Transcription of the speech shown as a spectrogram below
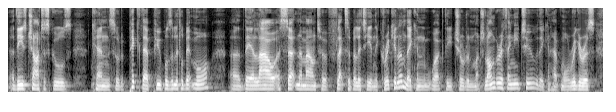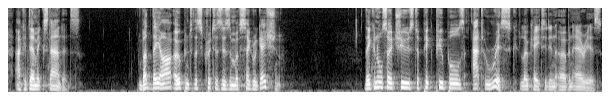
Uh, these charter schools can sort of pick their pupils a little bit more. Uh, they allow a certain amount of flexibility in the curriculum. They can work the children much longer if they need to. They can have more rigorous academic standards. But they are open to this criticism of segregation. They can also choose to pick pupils at risk located in urban areas.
